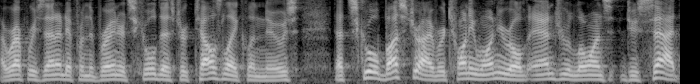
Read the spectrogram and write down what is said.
A representative from the Brainerd School District tells Lakeland News that school bus driver 21-year-old Andrew Lawrence Doucette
